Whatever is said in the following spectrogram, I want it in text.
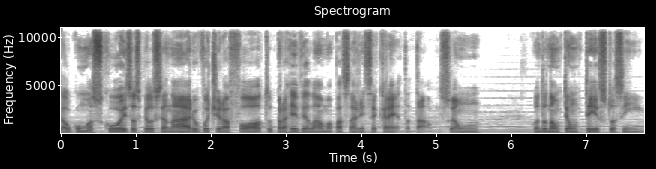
algumas coisas pelo cenário, vou tirar foto para revelar uma passagem secreta, tal. Isso é um quando não tem um texto assim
